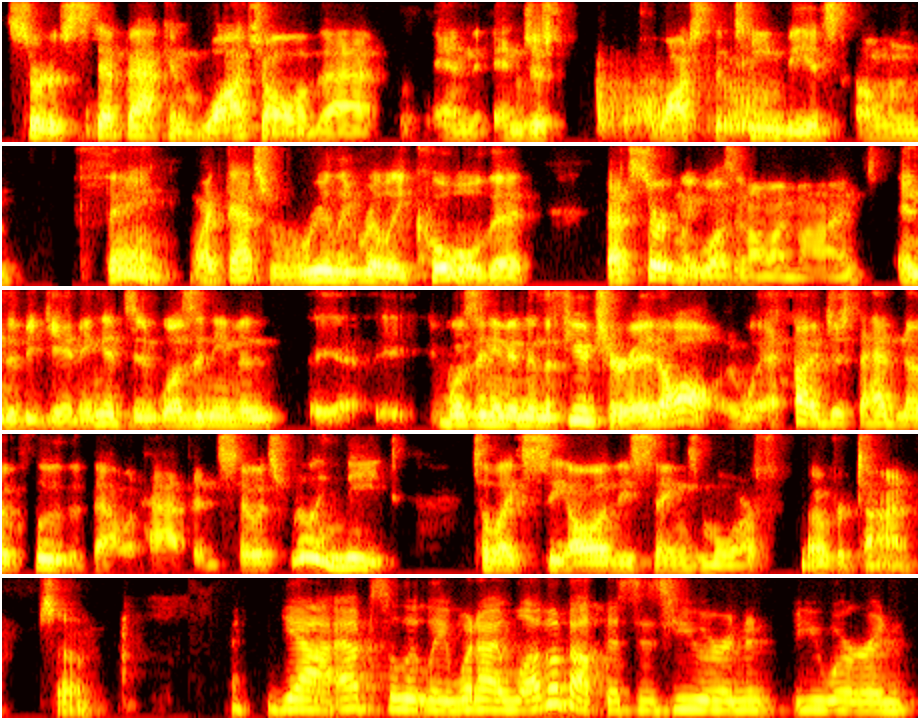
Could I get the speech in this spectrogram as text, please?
sort of step back and watch all of that and, and just watch the team be its own thing. Like that's really, really cool that, that certainly wasn't on my mind in the beginning. It, it wasn't even it wasn't even in the future at all. I just had no clue that that would happen. So it's really neat to like see all of these things morph over time. So yeah, absolutely. What I love about this is you are an you are an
